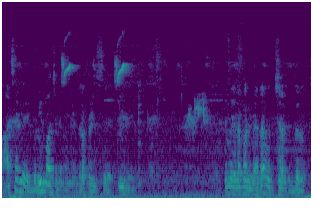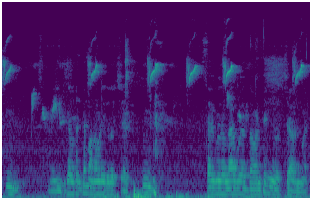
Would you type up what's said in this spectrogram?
మార్చర్లే ఇద్దరు. మీరు మార్చలేదు ఇద్దరు ఫ్రెండ్స్ వేరే పని మీద వచ్చారు ఇద్దరు. ఇంటికి వెళ్తుంటే మనవాడు ఎదురు వచ్చాడు సరే కొంచెం లాగేద్దామంటే నేను వచ్చాను అనమాట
